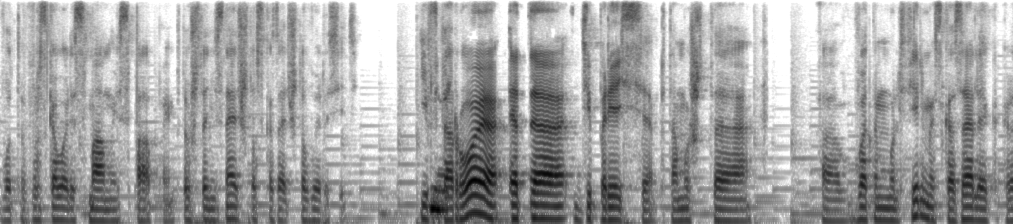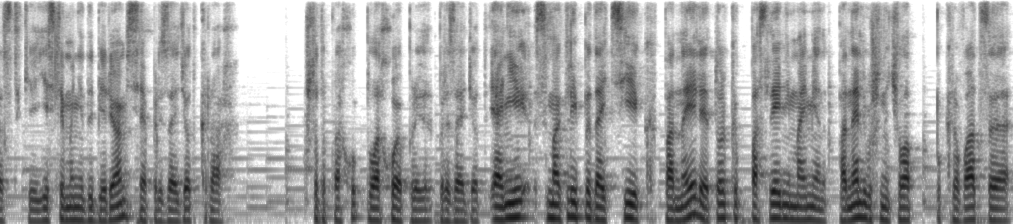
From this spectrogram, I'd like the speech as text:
вот в разговоре с мамой, с папой, потому что не знает, что сказать, что выразить. И Нет. второе — это депрессия, потому что э, в этом мультфильме сказали как раз-таки, если мы не доберемся, произойдет крах что-то плохое произойдет. И они смогли подойти к панели только в последний момент. Панель уже начала покрываться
